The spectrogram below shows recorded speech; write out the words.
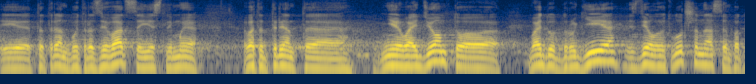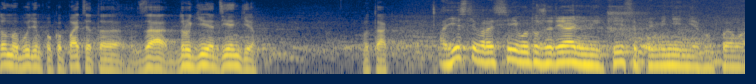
и этот тренд будет развиваться. Если мы в этот тренд э, не войдем, то войдут другие, сделают лучше нас, и потом мы будем покупать это за другие деньги. Вот так. А есть ли в России вот уже реальные кейсы применения БПЛА?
